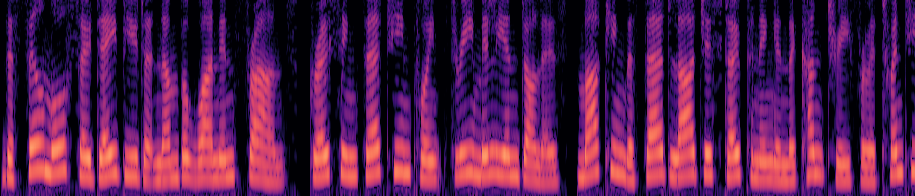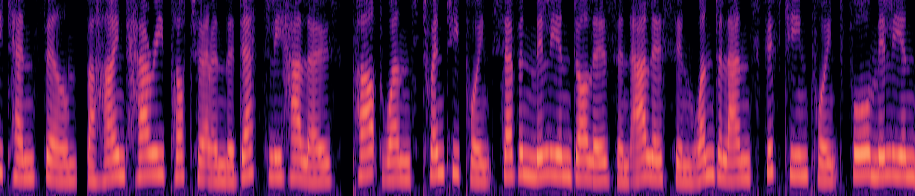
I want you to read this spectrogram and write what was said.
The film also debuted at number 1 in France, grossing $13.3 million, marking the third largest opening in the country for a 2010 film, behind Harry Potter and the Deathly Hallows, Part 1's $20.7 million and Alice in Wonderland's $15.4 million.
